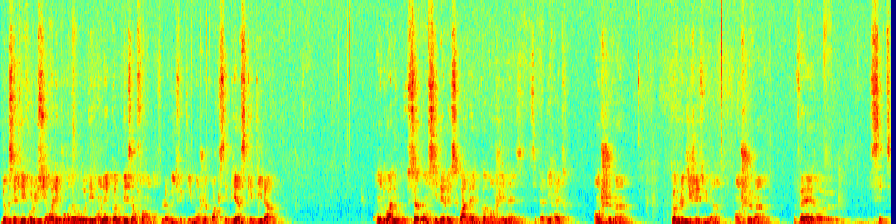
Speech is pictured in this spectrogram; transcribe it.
Donc cette évolution, elle est pour nous. On est comme des enfants. Donc là, oui, effectivement, je crois que c'est bien ce qui est dit là. On doit nous, se considérer soi-même comme en Genèse, c'est-à-dire être en chemin, comme le dit Jésus, hein, en chemin vers euh, cette,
